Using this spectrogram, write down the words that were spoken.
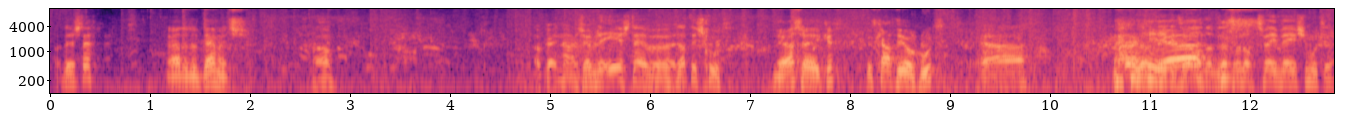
Wat is er? Ja, dat doet damage. Oh. Oké, nice. We hebben de eerste hebben we. Dat is goed. Ja, zeker. Dit gaat heel goed. Ja. Maar dat betekent Ja. wel dat, dat we nog twee weesje moeten.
